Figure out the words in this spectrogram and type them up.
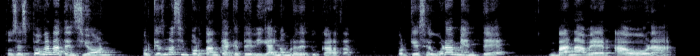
Entonces pongan atención porque es más importante a que te diga el nombre de tu carta, porque seguramente van a ver ahora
